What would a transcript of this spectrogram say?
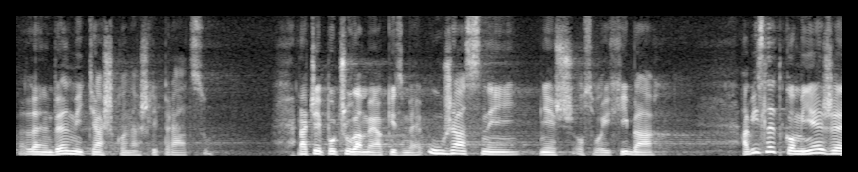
len veľmi ťažko našli prácu. Radšej počúvame, aký sme úžasní, než o svojich chybách. A výsledkom je, že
